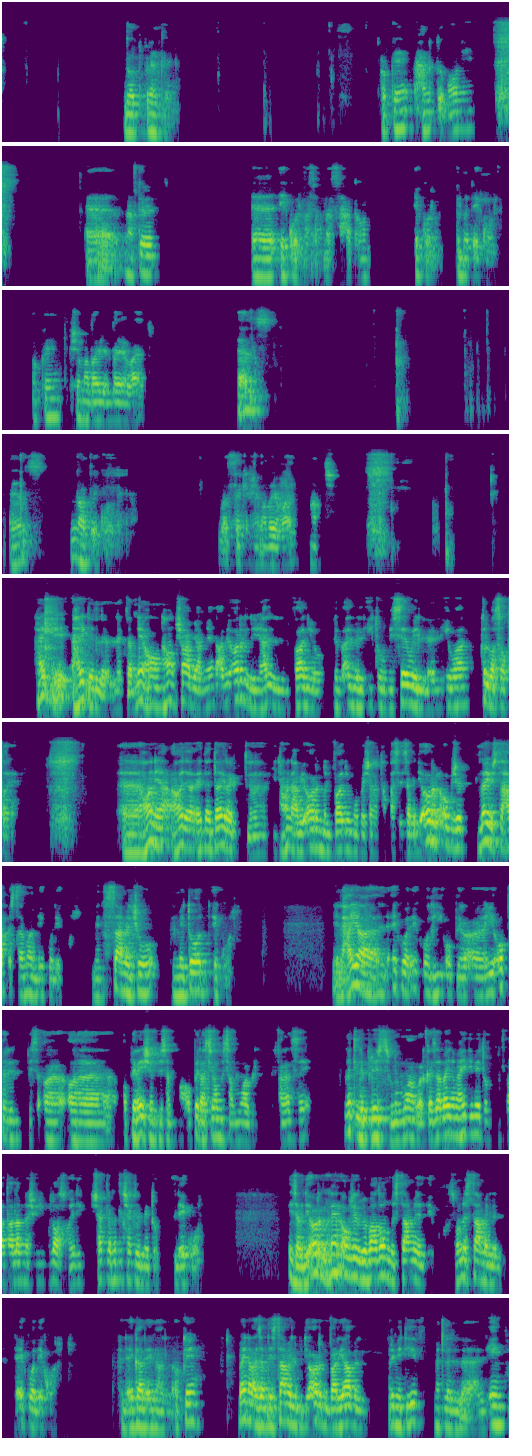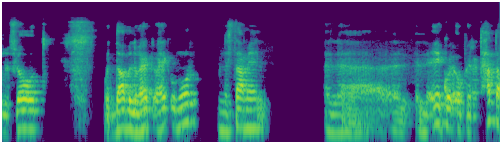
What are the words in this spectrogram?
dot println اوكي هنكتب هون آه نفترض آه equal مثلا بس حط هون equal كلمة equal اوكي مشان ما نضيع نضيع وقت else else not equal هيك مشان ما نضيع وقت هيدي هيدي اللي كتبناها هون هون شو عم يعمل؟ عم يقارن لي هل ال value اللي بقلب ال i 2 بيساوي ال i 1 بكل بساطة يعني. آه هون هذا هذا direct يعني هون عم يقارن ال value مباشرة. بس إذا بدي أقارن object لا يستحب استعمال ال equal equal بنستعمل شو؟ ال method equal الحقيقة ال equal equal هي اوبرا هي operand operation بيسموها opération بيسموها بالفرنسي مثل ال plus وال moins وكذا بينما هيدي method مثل ما تعلمنا شوي خلاص هيدي شكلها مثل شكل الميثود ال equal إذا بدي اقارن اثنين object ببعضهم بستعمل ال equal ما بنستعمل ال equal equal ال égal égal okay؟ بينما إذا بدي استعمل بدي اقارن variable primitive مثل ال int وال float وال double وهيك وهيك أمور بنستعمل الايكوال اوبرنت حتى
